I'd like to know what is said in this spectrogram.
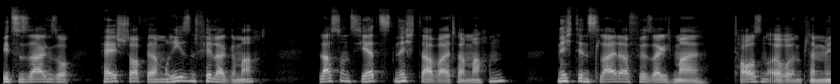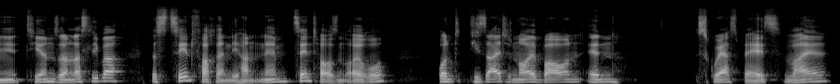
Wie zu sagen, so, hey, stopp, wir haben einen riesen Fehler gemacht. Lass uns jetzt nicht da weitermachen. Nicht den Slider für, sage ich mal, 1000 Euro implementieren, sondern lass lieber das Zehnfache in die Hand nehmen, 10.000 Euro, und die Seite neu bauen in Squarespace, weil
